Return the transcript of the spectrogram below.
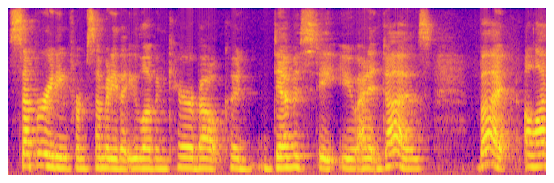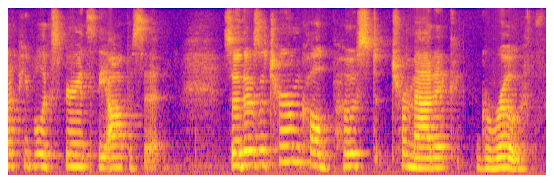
separating from somebody that you love and care about could devastate you, and it does. But a lot of people experience the opposite. So there's a term called post traumatic growth,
